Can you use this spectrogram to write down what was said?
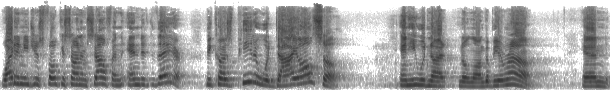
why didn't he just focus on himself and end it there? Because Peter would die also, and he would not no longer be around. And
